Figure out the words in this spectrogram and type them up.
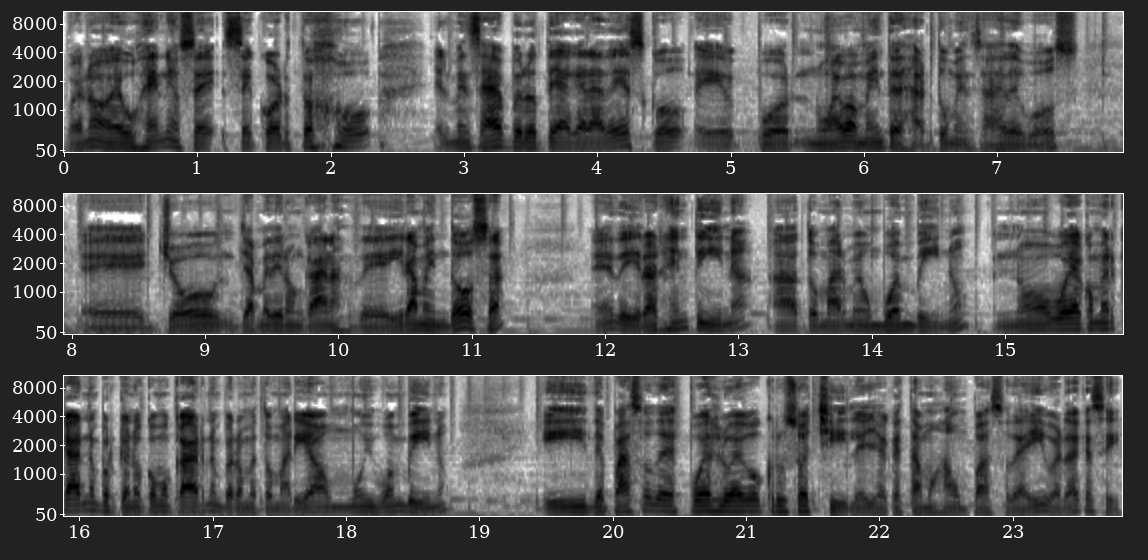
Bueno, Eugenio, se, se cortó el mensaje, pero te agradezco eh, por nuevamente dejar tu mensaje de voz. Eh, yo ya me dieron ganas de ir a Mendoza, eh, de ir a Argentina a tomarme un buen vino. No voy a comer carne porque no como carne, pero me tomaría un muy buen vino. Y de paso después luego cruzo a Chile, ya que estamos a un paso de ahí, ¿verdad que sí?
